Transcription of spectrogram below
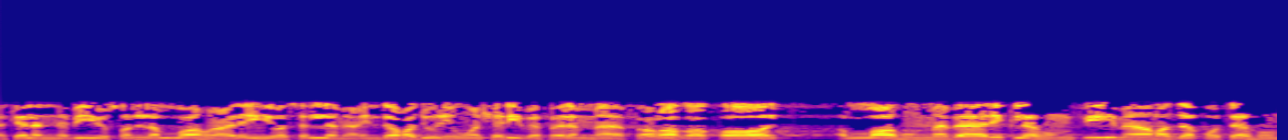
أكل النبي صلى الله عليه وسلم عند رجل وشرب فلما فرغ قال اللهم بارك لهم فيما رزقتهم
